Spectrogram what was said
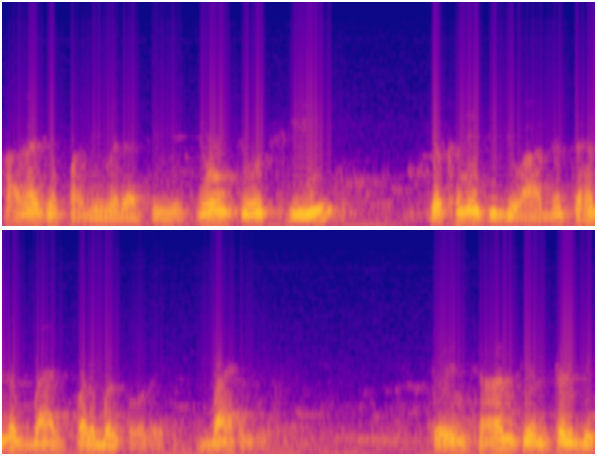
हालाँकि पानी में रहती है। क्योंकि उसकी चखने की जो आदत है ना, बाहर परबल हो रही है, बाहर तो इंसान के अंतर भी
